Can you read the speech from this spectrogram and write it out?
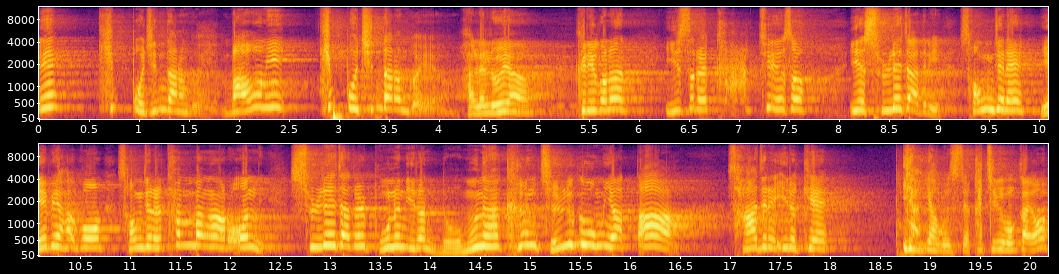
예? 기뻐진다는 거예요. 마음이 기뻐진다는 거예요. 할렐루야. 그리고는 이스라엘 각지에서 이 순례자들이 성전에 예배하고 성전을 탐방하러 온 순례자들 보는 일은 너무나 큰 즐거움이었다. 4절에 이렇게 이야기하고 있어요. 같이 읽어볼까요?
